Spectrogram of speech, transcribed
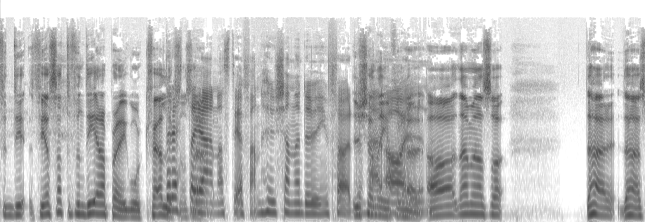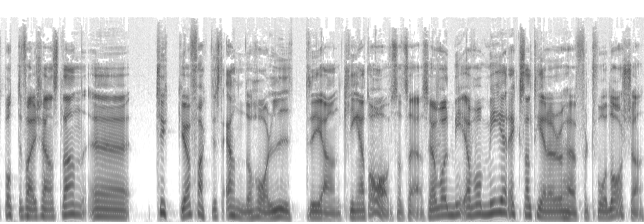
för, det, för jag satt och funderade på det igår kväll. Berätta liksom, så här. gärna Stefan, hur känner du inför Hur den känner här inför det här? AI? Ja, nej, men alltså, det här, den här Spotify-känslan eh, tycker jag faktiskt ändå har lite grann klingat av. så att säga. Så jag var, jag var mer exalterad över det här för två dagar sedan.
